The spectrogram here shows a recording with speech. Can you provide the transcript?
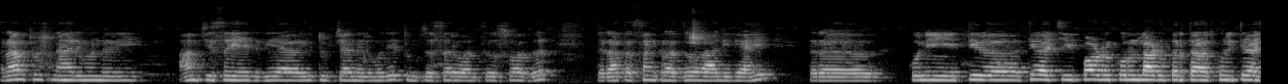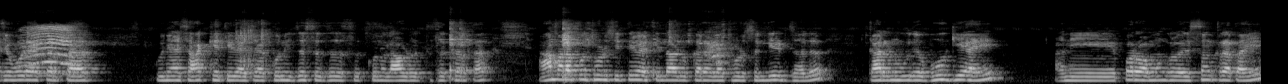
रामकृष्ण हरी मंडळी आमची सह्याद्री या यूट्यूब चॅनलमध्ये तुमचं सर्वांचं स्वागत. तर आता संक्रांत जवळ आलेली आहे. तर कोणी तिळ तिळाची पावडर करून लाडू करतात कोणी तिळाच्या वड्या करतात कोणी अशा अख्ख्या तिळाच्या कोणी जसं जसं कोणाला आवडत तसं करतात. आम्हाला पण थोडेसे तिळाचे लाडू करायला थोडंसं लेट झालं कारण उद्या भोगी आहे आणि परवा मंगळवारी संक्रांत आहे.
